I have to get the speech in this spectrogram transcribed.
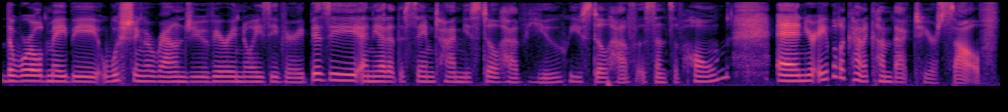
the world may be whooshing around you, very noisy, very busy, and yet at the same time, you still have you, you still have a sense of home, and you're able to kind of come back to yourself.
